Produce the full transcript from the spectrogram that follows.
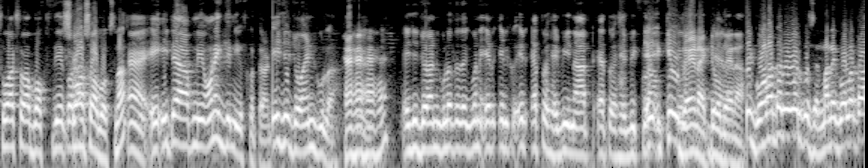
শোয়া শোয়া বক্স দিয়ে করা। সোয়া সোয়া বক্স না? হ্যাঁ এইটা আপনি অনেক দিন ইউজ করতে পারেন। এই যে জয়েন্টগুলা হ্যাঁ হ্যাঁ হ্যাঁ হ্যাঁ। এই যে জয়েন্ট গুলাতে দেখবেন এর এত হেভি নাট এত হেভি কেউ দেয় না কেউ দেয় না। গলাটা ব্যবহার করছেন মানে গলাটা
